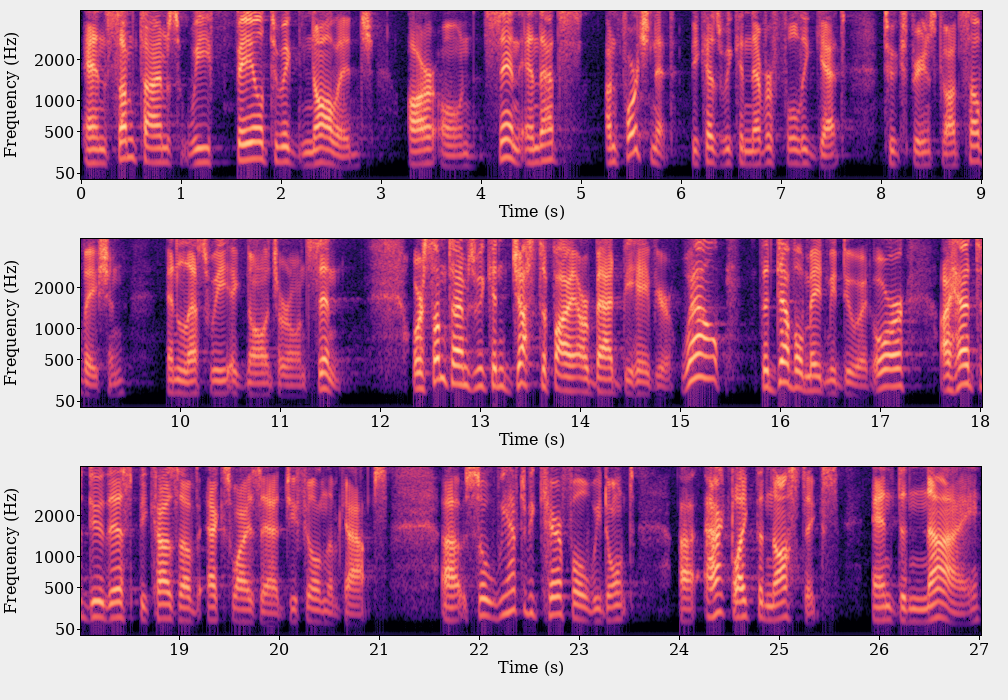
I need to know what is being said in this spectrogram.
And sometimes we fail to acknowledge our own sin. And that's unfortunate because we can never fully get to experience God's salvation unless we acknowledge our own sin. Or sometimes we can justify our bad behavior. Well, the devil made me do it. Or I had to do this because of XYZ. Do you fill in the gaps? Uh, so we have to be careful we don't uh, act like the Gnostics and deny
